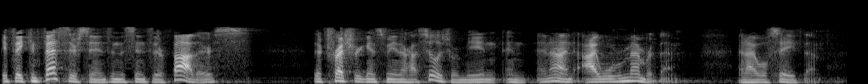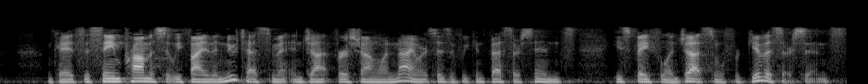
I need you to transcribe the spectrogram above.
If they confess their sins and the sins of their fathers, their treachery against me and their hostility toward me, and, and, and on, I will remember them and I will save them. Okay, it's the same promise that we find in the New Testament in John, 1 John 1 9, where it says, If we confess our sins, He's faithful and just and will forgive us our sins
